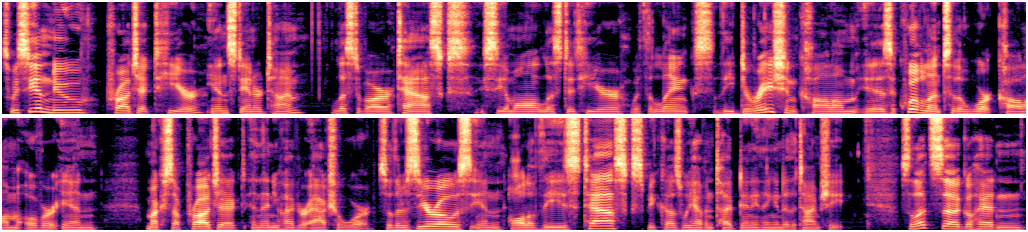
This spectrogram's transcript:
So we see a new project here in standard time. List of our tasks. You see them all listed here with the links. The duration column is equivalent to the work column over in Microsoft Project, and then you have your actual work. So there's zeros in all of these tasks because we haven't typed anything into the timesheet. So let's uh, go ahead and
